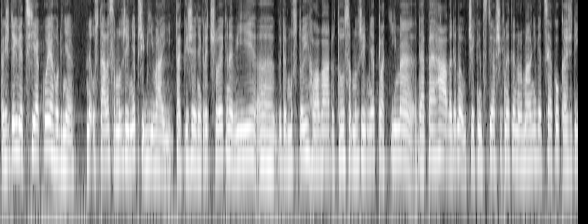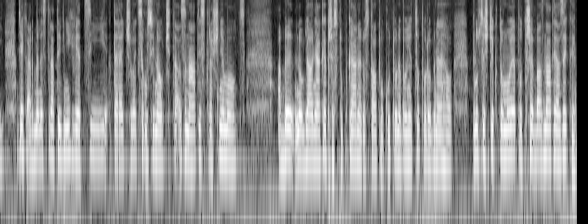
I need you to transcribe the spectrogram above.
Takže těch věcí jako je hodně neustále samozřejmě přibývají. Takže někdy člověk neví, eh, kde mu stojí hlava, do toho samozřejmě platíme DPH, vedeme účetnictví a všechny ty normální věci jako každý. Těch administrativních věcí, které člověk se musí naučit a znát, je strašně moc aby neudělal nějaké přestupky a nedostal pokutu nebo něco podobného. Plus ještě k tomu je potřeba znát jazyky,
